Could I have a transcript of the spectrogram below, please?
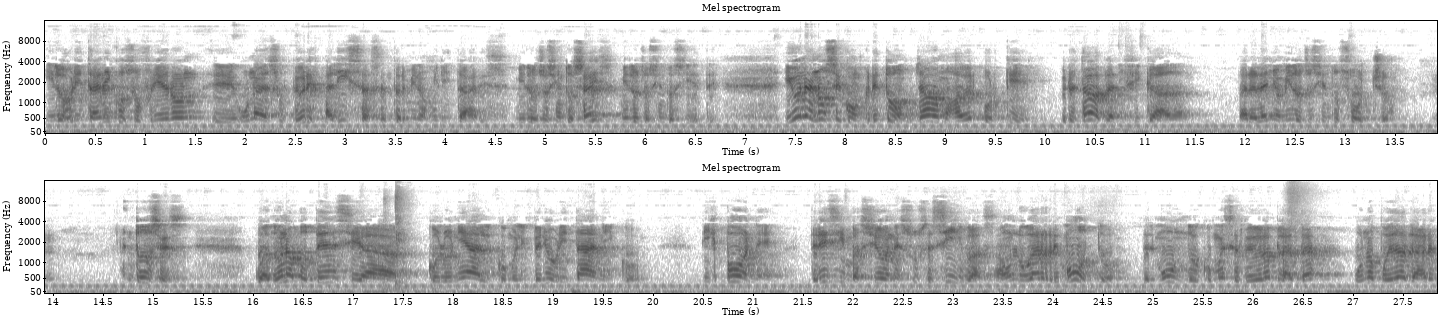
y los británicos sufrieron eh, una de sus peores palizas en términos militares, 1806-1807. Y una no se concretó, ya vamos a ver por qué, pero estaba planificada para el año 1808. Entonces, cuando una potencia colonial como el Imperio Británico dispone tres invasiones sucesivas a un lugar remoto del mundo como es el Río de la Plata, uno puede hablar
